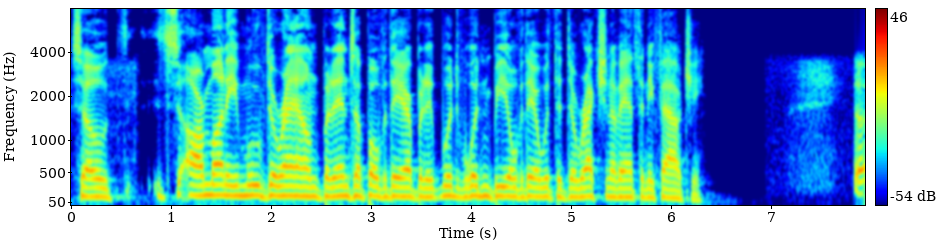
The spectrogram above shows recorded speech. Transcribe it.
So our money moved around, but ends up over there, but it would, wouldn't be over there with the direction of Anthony Fauci. Uh,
